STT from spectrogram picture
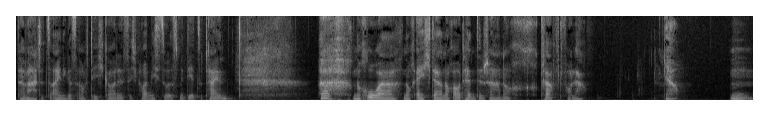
da wartet so einiges auf dich, Gottes. Ich freue mich so, das mit dir zu teilen. Ach, noch roher, noch echter, noch authentischer, noch kraftvoller. Ja. Mm.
